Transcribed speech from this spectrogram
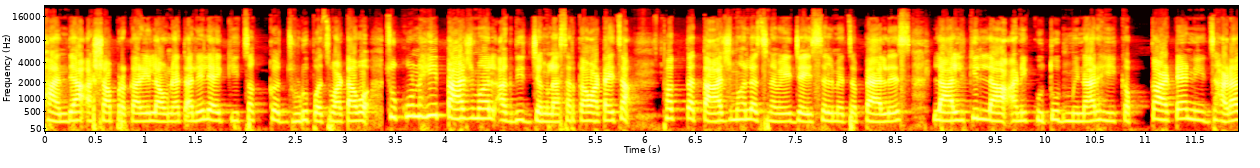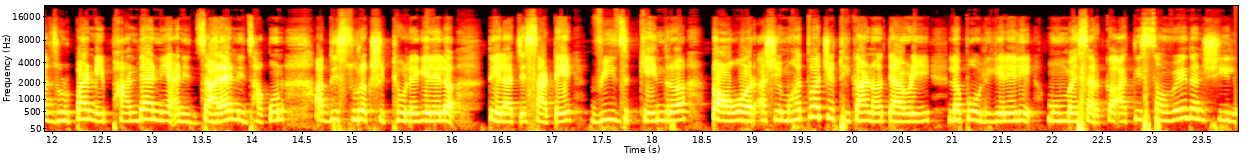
फांद्या अशा प्रकारे लावण्यात आलेल्या आहे की चक्क झुडूपच वाटावं. चुकूनही ताजमहल अगदी जंगलासारखा वाटायचा. फक्त ताजमहलच नव्हे जैसलमेरचं पॅलेस लाल किल्ला आणि कुतुब मिनार ही कप काट्यांनी झाडाझुडपांनी फांद्यांनी आणि जाळ्यांनी झाकून अगदी सुरक्षित ठेवलं गेलेलं. तेलाचे साठे वीज केंद्र टॉवर अशी महत्त्वाची ठिकाणं त्यावेळी लपवली गेलेली. मुंबईसारखं अतिसंवेदनशील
